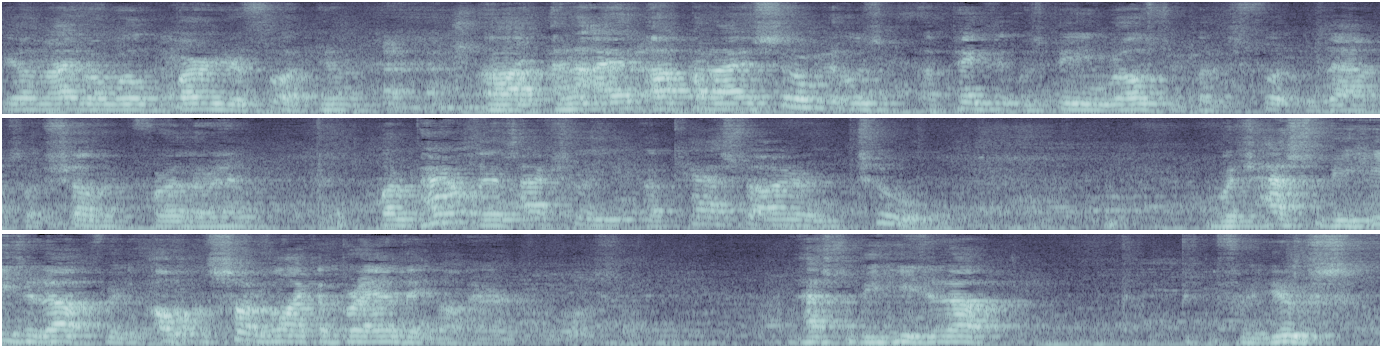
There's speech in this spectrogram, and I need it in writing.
the other night or we'll burn your foot, you know. Uh, and I, uh, but I assumed it was a pig that was being roasted, but his foot was out, so shove it further in. But apparently it's actually a cast iron tool, which has to be heated up, almost sort of like a branding iron. It has to be heated up for use.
